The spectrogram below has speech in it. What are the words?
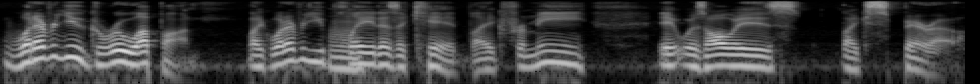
whatever you grew up on, like whatever you Hmm. played as a kid. Like for me, it was always like Sparrow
